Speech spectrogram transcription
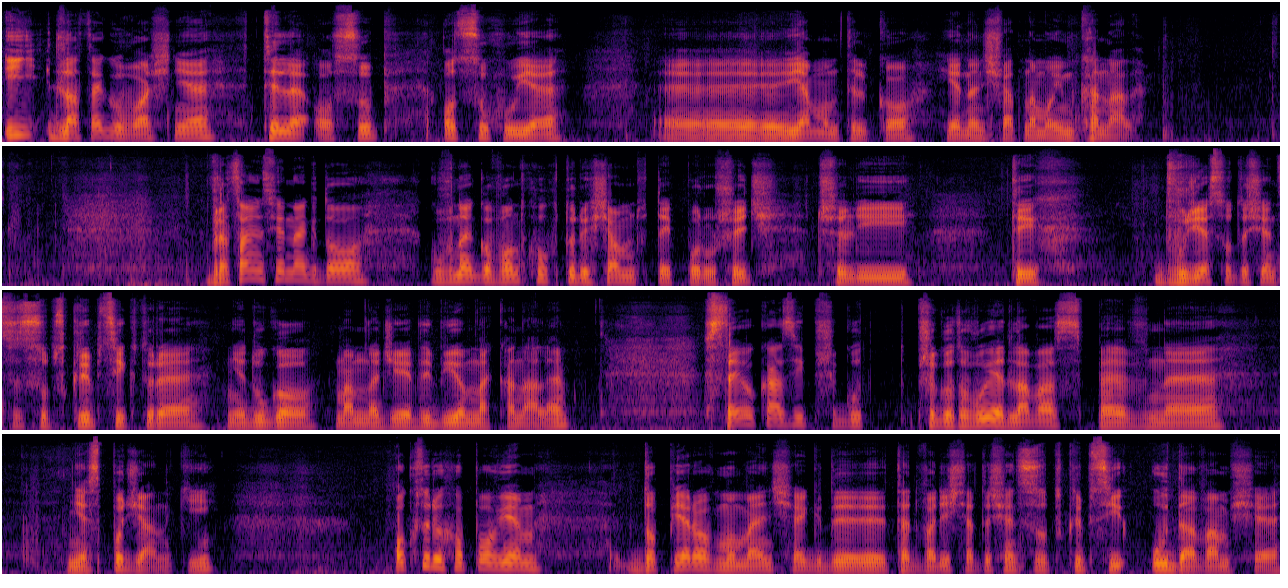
I dlatego właśnie tyle osób odsłuchuje. yy, Ja mam tylko jeden świat na moim kanale. Wracając jednak do głównego wątku, który chciałbym tutaj poruszyć, czyli tych 20 tysięcy subskrypcji, które niedługo, mam nadzieję, wybiją na kanale. Z tej okazji przygo- przygotowuję dla Was pewne niespodzianki, o których opowiem dopiero w momencie, gdy te 20 tysięcy subskrypcji uda wam, się,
